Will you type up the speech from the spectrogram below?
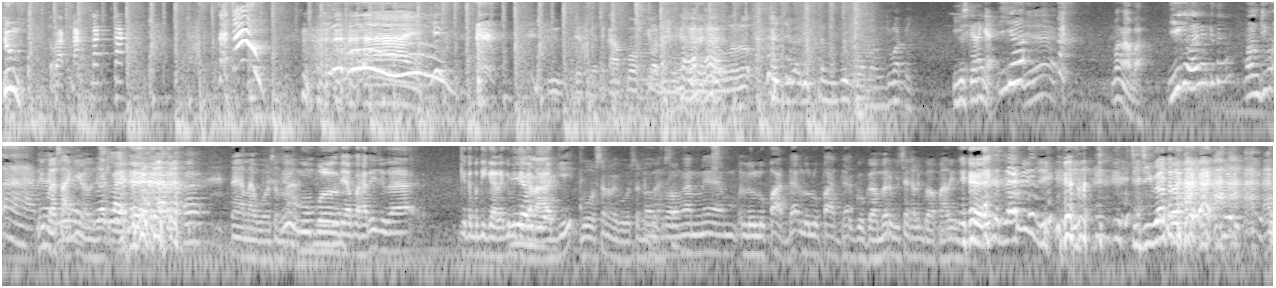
Dung. Trak tak tak tak. Hai. Buset, kata kapok ya udah dulu. Gila kita ngumpul di malam Jumat nih. Iya sekarang ya? Iya. Emang apa? Iya kemarin kita malam Jumat. Ini bahas lagi, bahas lagi. Janganlah bosan Ini lah. ngumpul tiap hari juga kita bertiga lagi, Iya, bertiga lagi. Bosan, sampai bosan. Nongkrongannya lulu pada, lulu pada. Gue gambar bisa kali gue apalin. Jijik banget.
